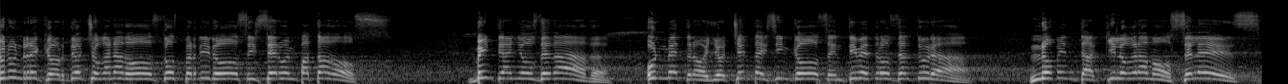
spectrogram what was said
con un récord de 8 ganados, 2 perdidos y 0 empatados. 20 años de edad, 1 metro y 85 centímetros de altura, 90 kilogramos, él es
